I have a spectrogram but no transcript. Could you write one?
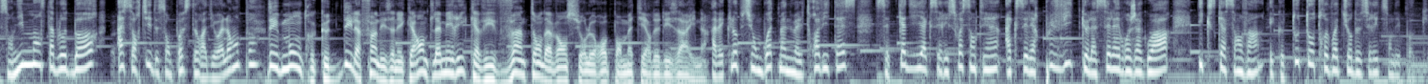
son immense tableau de bord, assorti de son poste radio à lampe, démontre que dès la fin des années 40, l'Amérique avait 20 ans d'avance sur l'Europe en matière de design. Avec l'option boîte manuelle 3 vitesses, cette Cadillac série 61 accélère plus vite que la célèbre Jaguar XK120 et que toute autre voiture de série de son époque.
